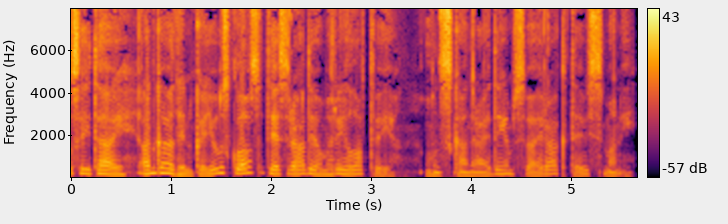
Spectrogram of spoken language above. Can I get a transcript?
klausītāji, atgādinu, ka jūs klausāties radio arī Latvijā un skan raidījums vairāk tevis manī.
